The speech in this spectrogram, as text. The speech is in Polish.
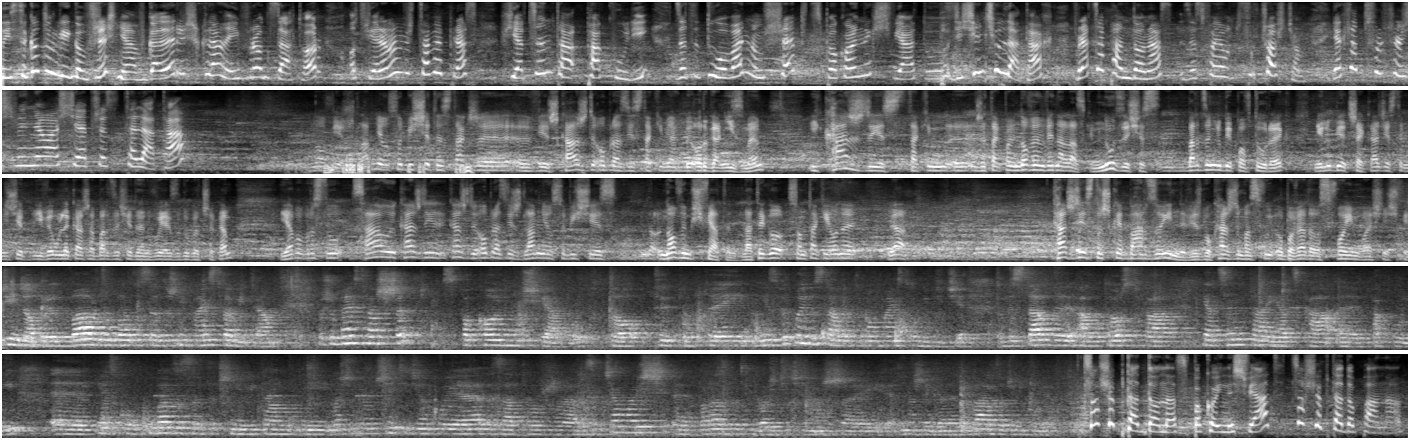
22 września w Galerii Szklanej w Rockzator otwieramy wystawę prac Hiacynta Pakuli zatytułowaną Szept Spokojnych Światów. Po 10 latach wraca Pan do nas ze swoją twórczością. Jak ta twórczość zmieniała się przez te lata? No wiesz, dla mnie osobiście to jest tak, że e, wiesz, każdy obraz jest takim jakby organizmem i każdy jest takim, e, że tak powiem, nowym wynalazkiem. Nudzę się, bardzo nie lubię powtórek, nie lubię czekać, jestem niecierpliwy, u lekarza bardzo się denerwuję, jak za długo czekam. Ja po prostu cały, każdy, każdy obraz, wiesz, dla mnie osobiście jest no, nowym światem, dlatego są takie one, ja, każdy jest troszkę bardzo inny, wiesz, bo każdy ma swój, opowiada o swoim właśnie świecie. Dzień dobry, bardzo, bardzo serdecznie Państwa witam. Proszę Państwa, Szept Spokojnych Światów to tytuł tej niezwykłej wystawy, którą Państwo widzicie. Wystawy autorstwa Jacynta Jacka e, Pakuli. E, Jacku, bardzo serdecznie witam i właściwie dzisiaj Ci dziękuję za to, że zechciałeś e, po raz drugi gościć w naszej, w naszej galerii. Bardzo dziękuję. Co szepta do nas spokojny świat? Co szepta do Pana?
